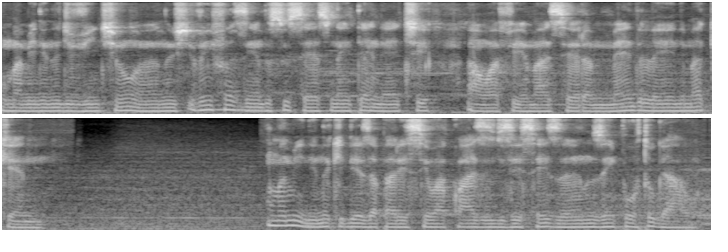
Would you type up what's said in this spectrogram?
Uma menina de 21 anos vem fazendo sucesso na internet ao afirmar ser a Madeleine McCann. Uma menina que desapareceu há quase 16 anos em Portugal.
